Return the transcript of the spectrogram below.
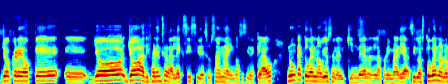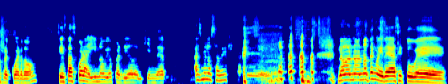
yo creo que eh, yo, yo, a diferencia de Alexis y de Susana y no sé si de Clau, nunca tuve novios en el kinder, en la primaria. Si los tuve, no los recuerdo. Si estás por ahí, novio perdido del kinder, házmelo saber. no, no, no tengo idea si tuve,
